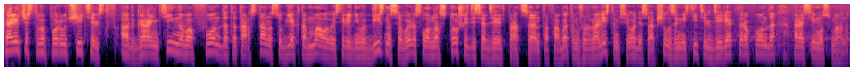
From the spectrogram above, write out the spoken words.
Количество поручительств от гарантийного фонда Татарстана субъектам малого и среднего бизнеса выросло на 169%. Об этом журналистам сегодня сообщил заместитель директора фонда Расим Усманов.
